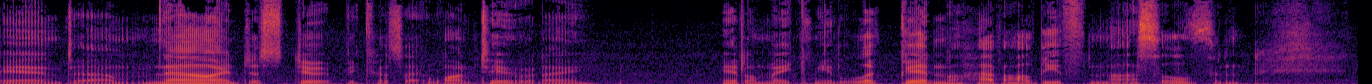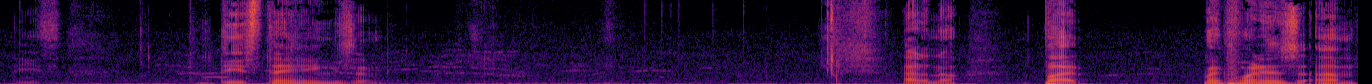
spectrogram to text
and um, now I just do it because I want to, and I it'll make me look good, and I'll have all these muscles and these these things, and I don't know. But my point is, um,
